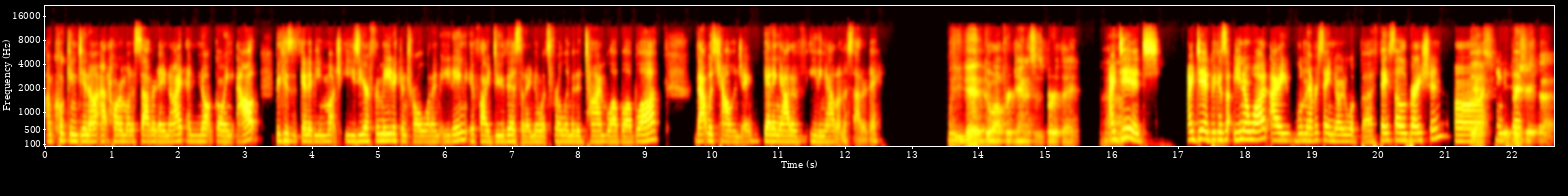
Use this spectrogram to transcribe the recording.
I'm cooking dinner at home on a Saturday night and not going out because it's going to be much easier for me to control what I'm eating if I do this and I know it's for a limited time, blah, blah, blah. That was challenging getting out of eating out on a Saturday. Well, you did go out for Janice's birthday. Uh, I did. I did because you know what? I will never say no to a birthday celebration. Uh, yes, I think appreciate that, that,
